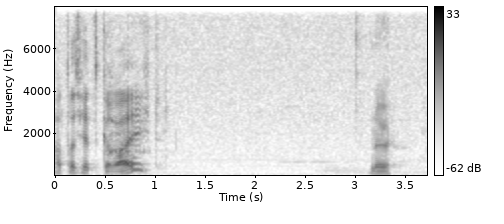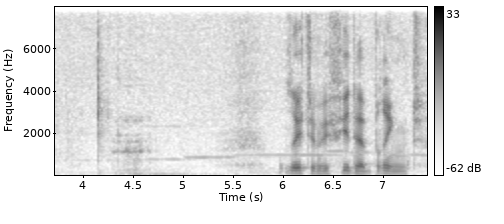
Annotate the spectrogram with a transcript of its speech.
Hat das jetzt gereicht? Nö. Wo sehe ich denn, wie viel der bringt?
